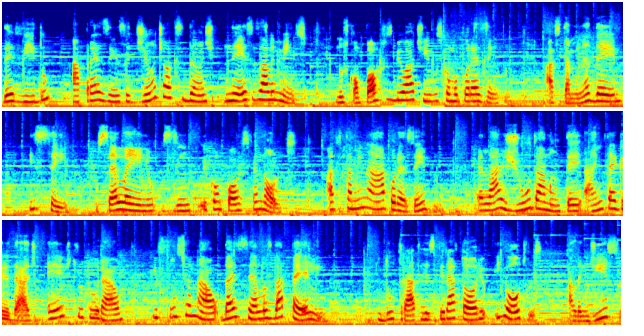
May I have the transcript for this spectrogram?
devido à presença de antioxidante nesses alimentos, nos compostos bioativos, como por exemplo a vitamina D e C, o selênio, zinco e compostos fenólicos. A vitamina A, por exemplo, ela ajuda a manter a integridade estrutural e funcional das células da pele, do trato respiratório e outros. Além disso,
